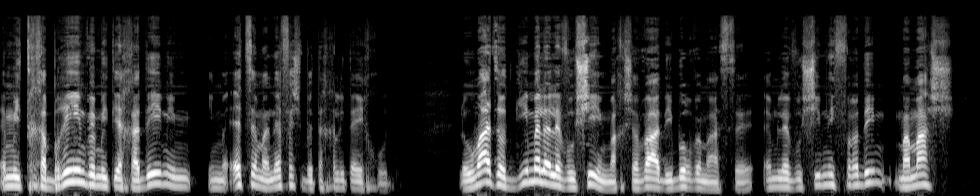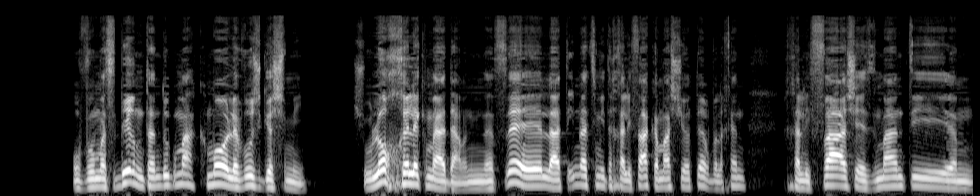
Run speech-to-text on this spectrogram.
הם מתחברים ומתייחדים עם, עם עצם הנפש בתכלית הייחוד. לעומת זאת, ג' הלבושים, מחשבה, דיבור ומעשה, הם לבושים נפרדים, ממש. והוא מסביר, נותן דוגמה, כמו לבוש גשמי, שהוא לא חלק מהאדם. אני מנסה להתאים לעצמי את החליפה כמה שיותר, ולכן חליפה שהזמנתי אמ,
